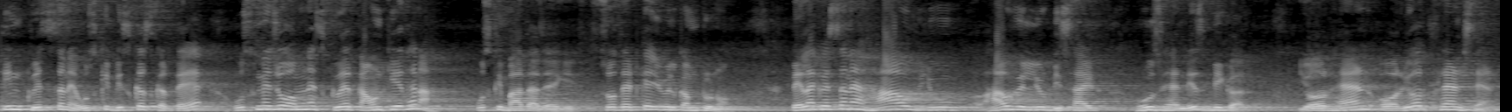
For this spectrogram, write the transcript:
तीन क्वेश्चन है, उसकी डिस्कस करते हैं। उसमें जो हमने स्क्वायर काउंट किए थे ना, उसकी बात आ जाएगी। सो दैट के you will come to know पहला क्वेश्चन है how you how will you decide whose hand is bigger your hand और योर फ्रेंड्स हैंड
